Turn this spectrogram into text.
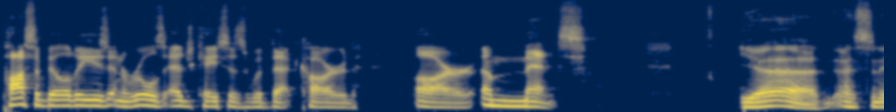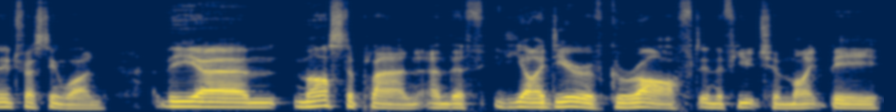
possibilities and rules edge cases with that card are immense. Yeah, that's an interesting one. The um, master plan and the the idea of graft in the future might be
